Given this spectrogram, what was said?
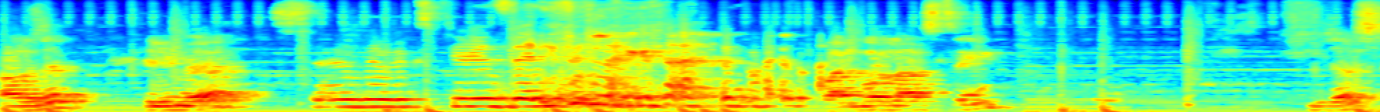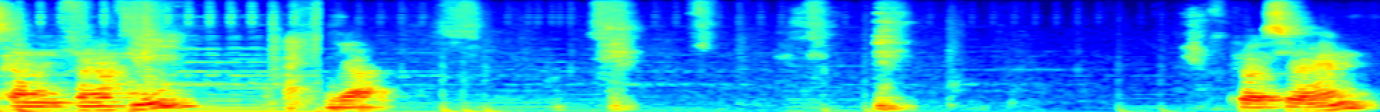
How's it? Feeling well? so I've never experienced anything like that in my life. One more last thing. Just come in front of me. Yeah. Cross your hand.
